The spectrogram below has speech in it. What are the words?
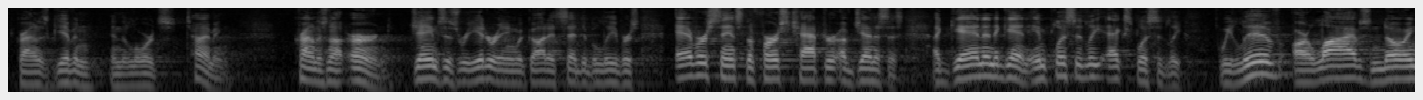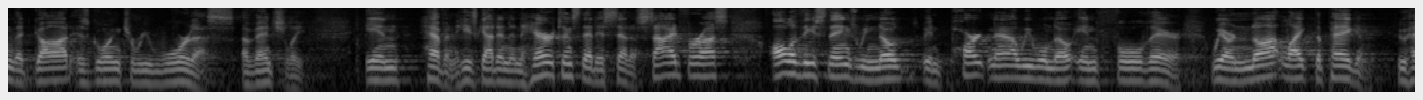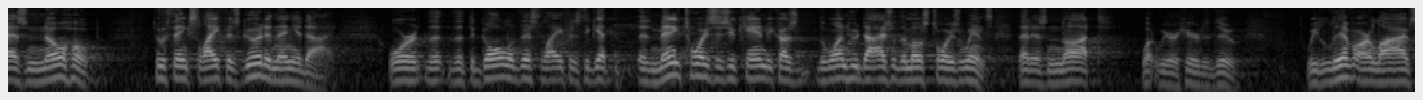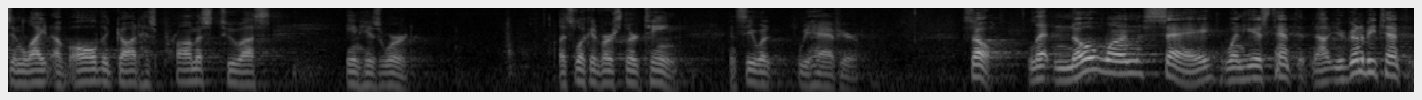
The crown is given in the Lord's timing. The crown is not earned. James is reiterating what God has said to believers ever since the first chapter of Genesis. Again and again, implicitly, explicitly, we live our lives knowing that God is going to reward us eventually in heaven. He's got an inheritance that is set aside for us. All of these things we know in part now, we will know in full there. We are not like the pagan who has no hope, who thinks life is good and then you die or that the, the goal of this life is to get as many toys as you can because the one who dies with the most toys wins. That is not what we are here to do. We live our lives in light of all that God has promised to us in His Word. Let's look at verse 13 and see what we have here. So, let no one say when he is tempted. Now, you're going to be tempted.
